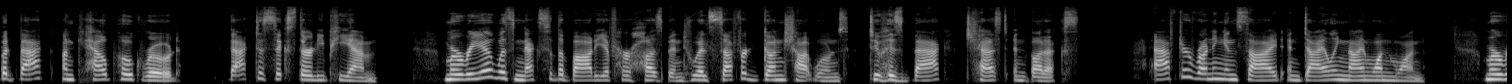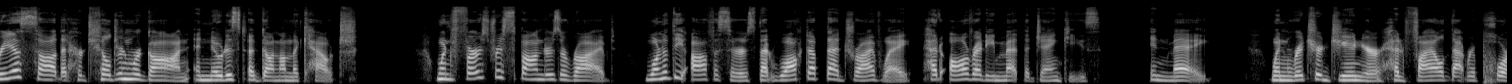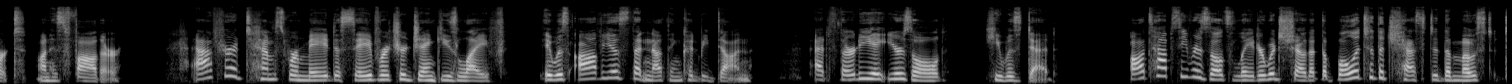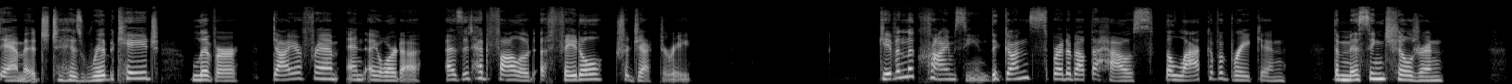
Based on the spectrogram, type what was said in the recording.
But back on Cowpoke Road, back to 6:30 p.m. Maria was next to the body of her husband who had suffered gunshot wounds to his back, chest, and buttocks. After running inside and dialing 911, Maria saw that her children were gone and noticed a gun on the couch. When first responders arrived, one of the officers that walked up that driveway had already met the Jahnkes in May, when Richard Jr. had filed that report on his father. After attempts were made to save Richard Jahnke's life, it was obvious that nothing could be done. At 38 years old, he was dead. Autopsy results later would show that the bullet to the chest did the most damage to his rib cage, liver, diaphragm, and aorta, as it had followed a fatal trajectory. Given the crime scene, the guns spread about the house, the lack of a break in, the missing children,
